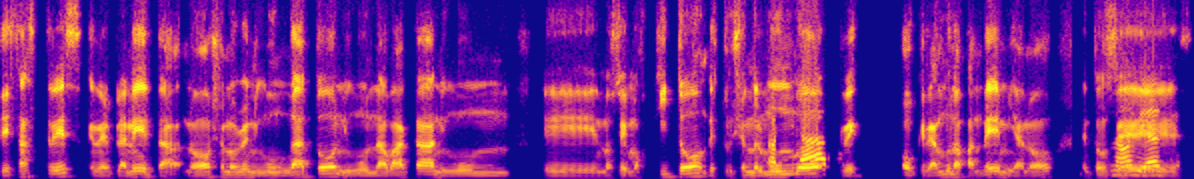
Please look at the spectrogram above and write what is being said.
desastres en el planeta, ¿no? Yo no veo ningún gato, ninguna vaca, ningún, eh, no sé, mosquito destruyendo el mundo o creando una pandemia, ¿no? Entonces,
